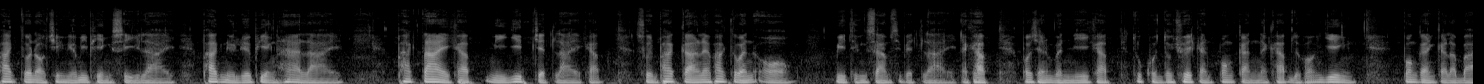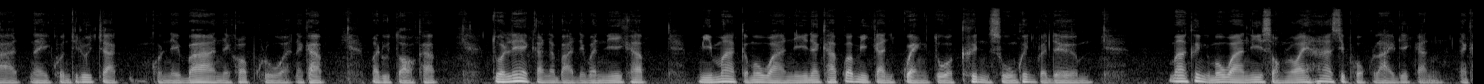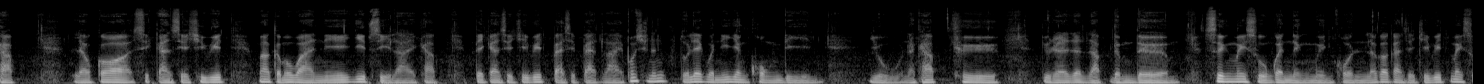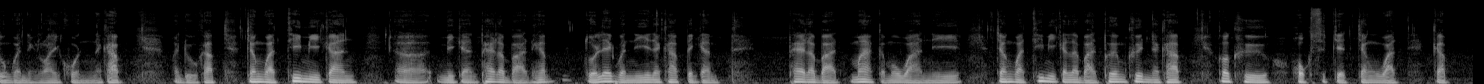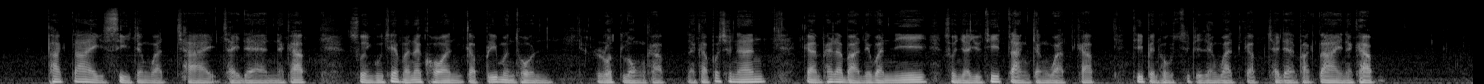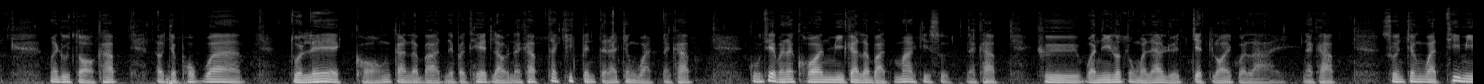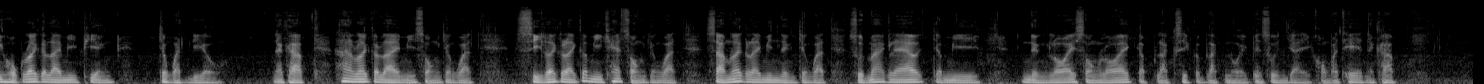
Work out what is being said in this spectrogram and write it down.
ภาคตะวันออกเฉียงเหนือมีเพียง 4 ราย ภาคเหนือเหลือเพียง 5 ราย ภาคใต้ครับมี 27 รายครับ ส่วนภาคกลางและภาคตะวันออก มีถึง 31รายนะครับ เพราะฉะนั้นวันนี้ครับทุกคนต้องช่วยกันป้องกันนะครับโดยเฉพาะยิ่งป้องกันการระบาดในคนที่รู้จักคนในบ้านในครอบครัวนะครับ มาดูต่อครับ ตัวเลขการระบาดในวันนี้ครับมีมากกว่าเมื่อวานนี้นะครับ ก็มีการแกว่งตัวขึ้นสูงขึ้นกว่าเดิม มากขึ้นกว่าเมื่อวานนี้ 256 รายด้วยกันนะครับ แล้วก็สิการเสียชีวิตมากกว่าเมื่อวานนี้ 24 รายครับ เป็นการเสียชีวิต 88 ราย เพราะฉะนั้นตัวเลขวันนี้ยังคงดี อยู่นะครับ คืออยู่ในระดับเดิมๆ ซึ่งไม่สูงกว่า 10,000 คน แล้วก็การเสียชีวิตไม่สูงกว่า 100 คนนะครับ มาดูครับ จังหวัดที่มีการมีการแพร่ระบาดนะครับ ตัวเลขวันนี้นะครับเป็นการแพร่ระบาดมากกว่าเมื่อวานนี้ จังหวัดที่มีการระบาดเพิ่มขึ้นนะครับ ก็คือ 67 จังหวัดกับภาคใต้ 4 จังหวัดชายชายแดนนะครับ ส่วนกรุงเทพมหานครกับปริมณฑล ลดลงครับนะครับ เพราะฉะนั้นการแพร่ระบาดในวันนี้ส่วนใหญ่อยู่ที่ต่างจังหวัดครับที่เป็น 67 จังหวัดกับชายแดนภาคใต้นะครับ มาดูต่อครับ เราจะพบว่าตัวเลขของการระบาดในประเทศเรานะครับ ถ้าคิดเป็นแต่ละจังหวัดนะครับกรุงเทพมหานครมีการระบาดมากที่สุดนะครับ คือวันนี้ลดลงมาแล้วเหลือ 700 กว่ารายนะครับ ส่วนจังหวัดที่มี 600 กว่ารายมีเพียงจังหวัดเดียวนะครับ 500 กว่ารายมี 2 จังหวัด 400กว่ารายก็มีแค่ 2 จังหวัด 300กว่ารายมี 1 จังหวัด ส่วนมากแล้วจะมี 100 200 กับหลักสิบกับหลักหน่วยเป็นส่วนใหญ่ของประเทศนะครับ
